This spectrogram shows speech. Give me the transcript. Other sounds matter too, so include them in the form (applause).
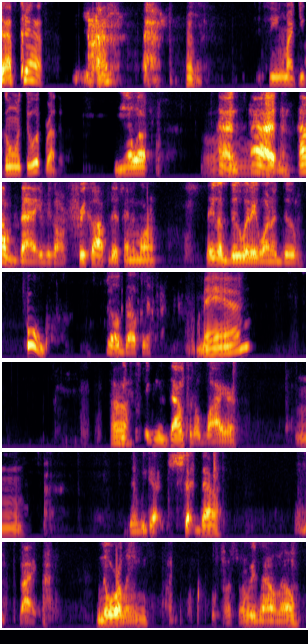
Def Jeff. (clears throat) it seems like you're going through it, brother. You know what? Oh. I, I, I'm not even gonna freak off this anymore. They're gonna do what they want to do. Who? Philadelphia. Man. Oh. Uh, down to the wire. Mm. Then we got shut down by New Orleans. For some reason, I don't know.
